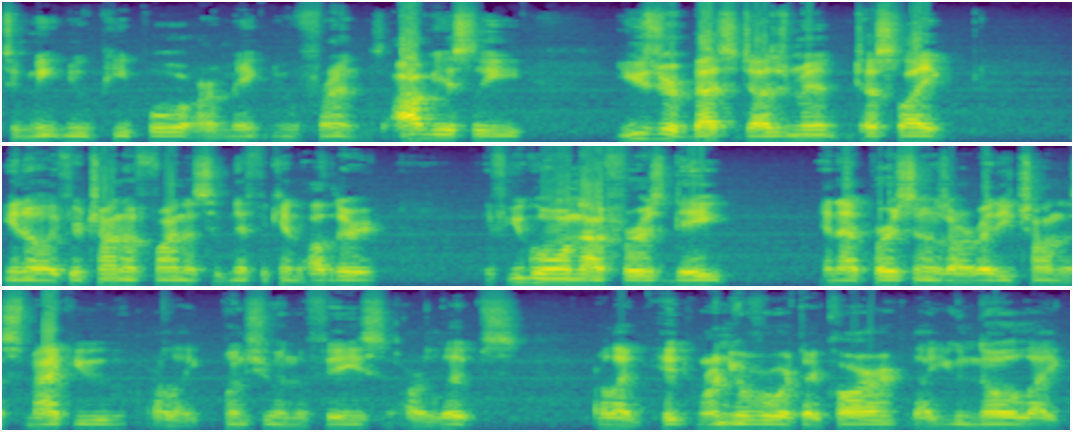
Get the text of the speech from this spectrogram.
to meet new people or make new friends. Obviously, use your best judgment. Just like you know, if you're trying to find a significant other, if you go on that first date and that person is already trying to smack you or like punch you in the face or lips or like hit run you over with their car, like you know like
